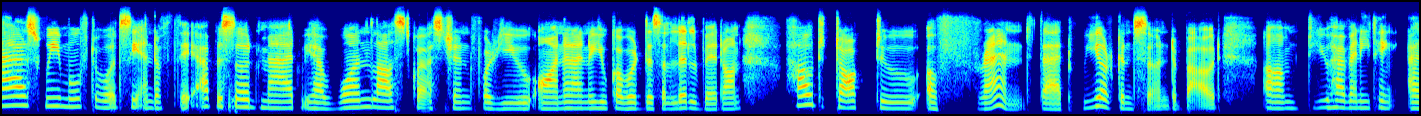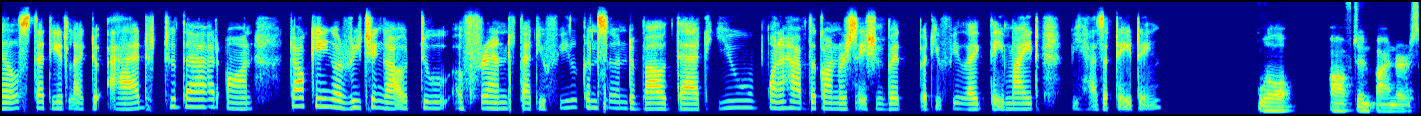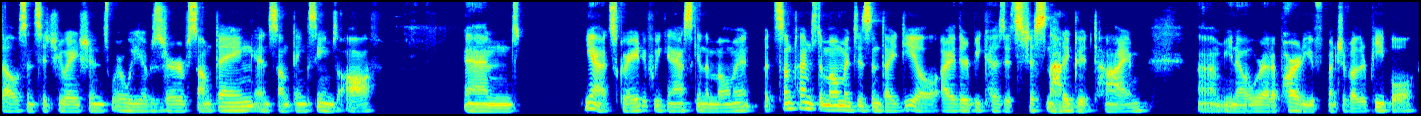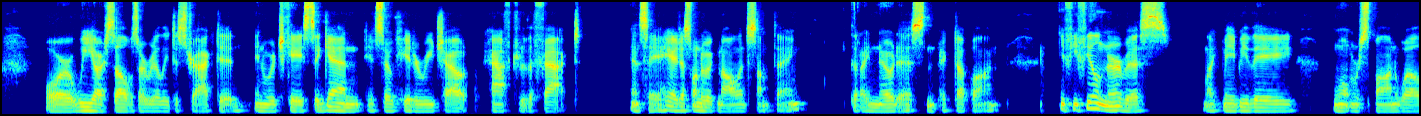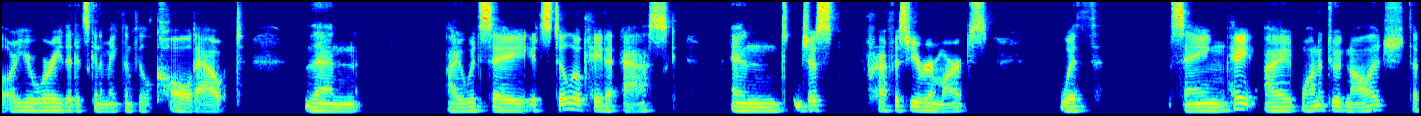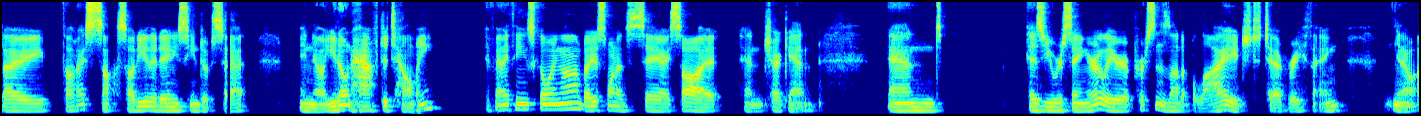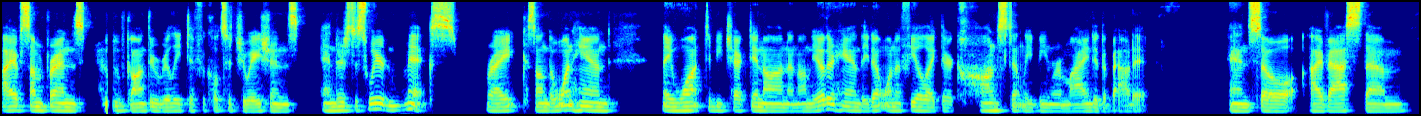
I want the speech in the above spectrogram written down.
As we move towards the end of the episode, Matt, we have one last question for you on, and I know you covered this a little bit on how to talk to a friend that we are concerned about. Um, do you have anything else that you'd like to add to that on talking or reaching out to a friend that you feel concerned about that you want to have the conversation with, but you feel like they might be hesitating? We'll often find ourselves in situations where we observe something and something seems off. And yeah, it's great if we can ask in the moment, but sometimes the moment isn't ideal either because it's just not a good time. Um, you know, we're at a party with a bunch of other people, or we ourselves are really distracted, in which case, again, it's okay to reach out after the fact and say, Hey, I just want to acknowledge something that I noticed and picked up on. If you feel nervous, like maybe they won't respond well, or you're worried that it's going to make them feel called out, then I would say it's still okay to ask and just preface your remarks with saying, Hey, I wanted to acknowledge that I thought I saw, saw the other day and you seemed upset. You know, you don't have to tell me if anything's going on, but I just wanted to say I saw it and check in. And as you were saying earlier, a person's not obliged to everything. You know, I have some friends who've gone through really difficult situations and there's this weird mix, right? Because on the one hand, they want to be checked in on. And on the other hand, they don't want to feel like they're constantly being reminded about it. And so I've asked them,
